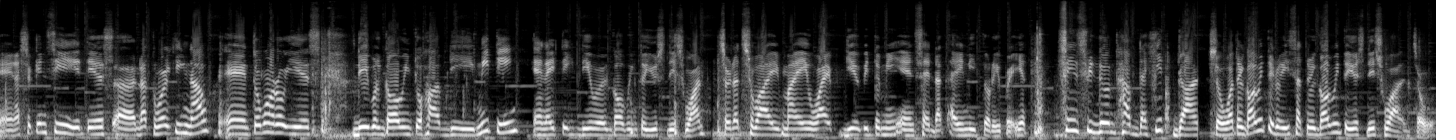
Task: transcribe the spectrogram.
and as you can see it is uh, not working now. And tomorrow is they will going to have the meeting. And I think they were going to use this one. So that's why my wife gave it to me and said that I need to repair it. Since we don't have the heat gun so what we're going to do is that we're going to use this one. So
